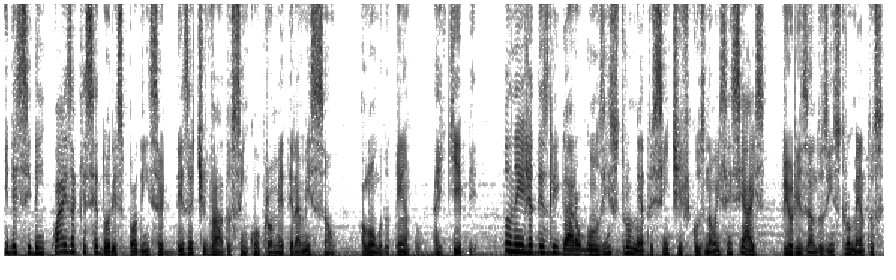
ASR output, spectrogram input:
e decidem quais aquecedores podem ser desativados sem comprometer a missão. Ao longo do tempo, a equipe planeja desligar alguns instrumentos científicos não essenciais, priorizando os instrumentos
